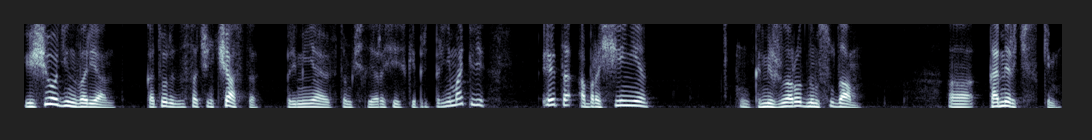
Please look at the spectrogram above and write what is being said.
Еще один вариант, который достаточно часто применяют в том числе российские предприниматели, это обращение к международным судам, а, коммерческим.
